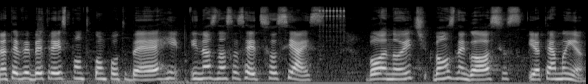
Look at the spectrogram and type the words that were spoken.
na tvb3.com.br e nas nossas redes sociais. Boa noite, bons negócios e até amanhã.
